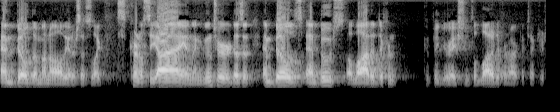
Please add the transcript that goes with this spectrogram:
and build them on all the other stuff. So like kernel CI, and then Guenter does it and builds and boots a lot of different configurations, a lot of different architectures.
